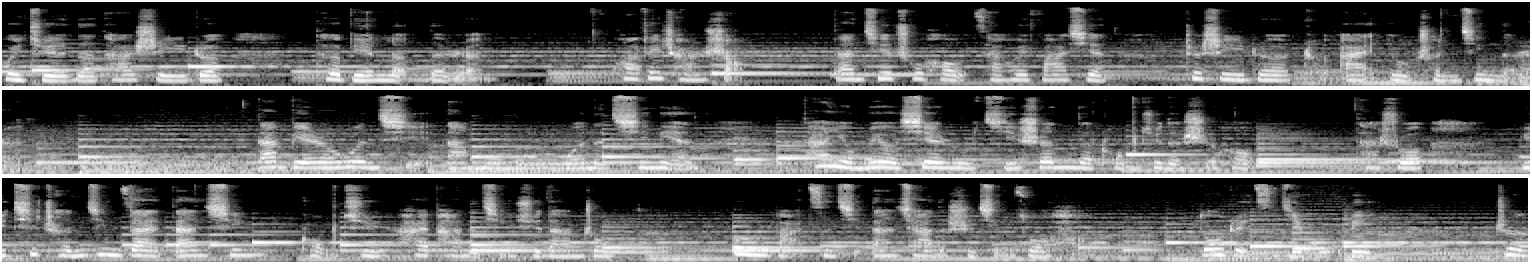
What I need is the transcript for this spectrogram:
会觉得他是一个特别冷的人。话非常少，但接触后才会发现，这是一个可爱又纯净的人。当别人问起那默默无闻的七年，他有没有陷入极深的恐惧的时候，他说：“与其沉浸在担心、恐惧、害怕的情绪当中，不如把自己当下的事情做好，多给自己鼓励，这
